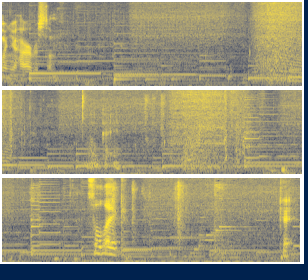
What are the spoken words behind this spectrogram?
when you harvest them. Okay. So like Okay.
